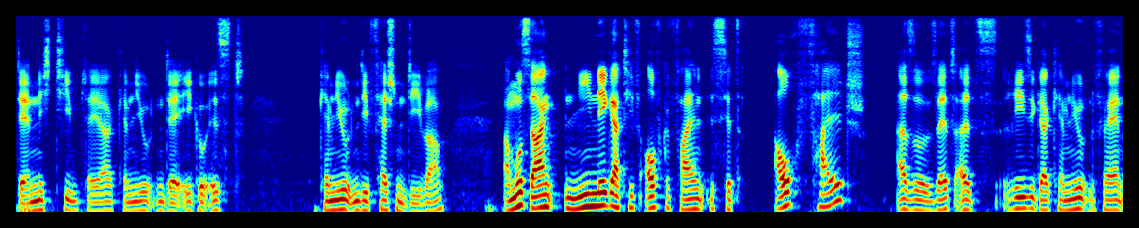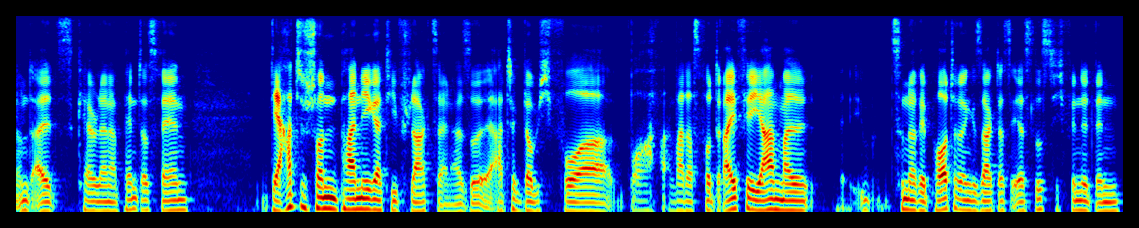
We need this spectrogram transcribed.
der Nicht-Teamplayer, Cam Newton, der Egoist, Cam Newton, die Fashion Diva. Man muss sagen, nie negativ aufgefallen ist jetzt auch falsch. Also selbst als riesiger Cam Newton-Fan und als Carolina Panthers-Fan der hatte schon ein paar Negativschlagzeilen. Also er hatte, glaube ich, vor, boah, wann war das, vor drei, vier Jahren mal zu einer Reporterin gesagt, dass er es lustig findet, wenn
